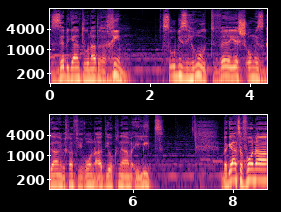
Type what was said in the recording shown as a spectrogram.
זה בגלל תאונת דרכים. סעו בזהירות, ויש עומס גם ממחלף עירון עד יוקנעם עילית. בגאה צפונה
